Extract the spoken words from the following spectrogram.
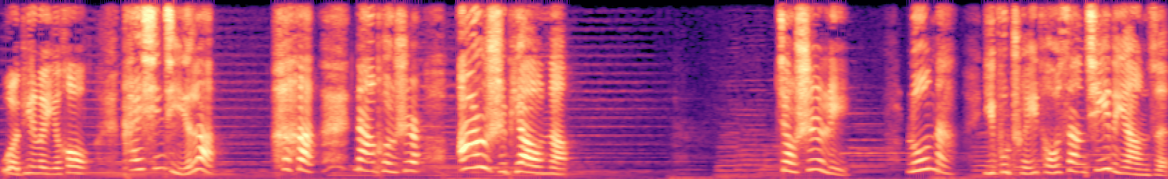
我听了以后开心极了，哈哈，那可是二十票呢。教室里，露娜一副垂头丧气的样子。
